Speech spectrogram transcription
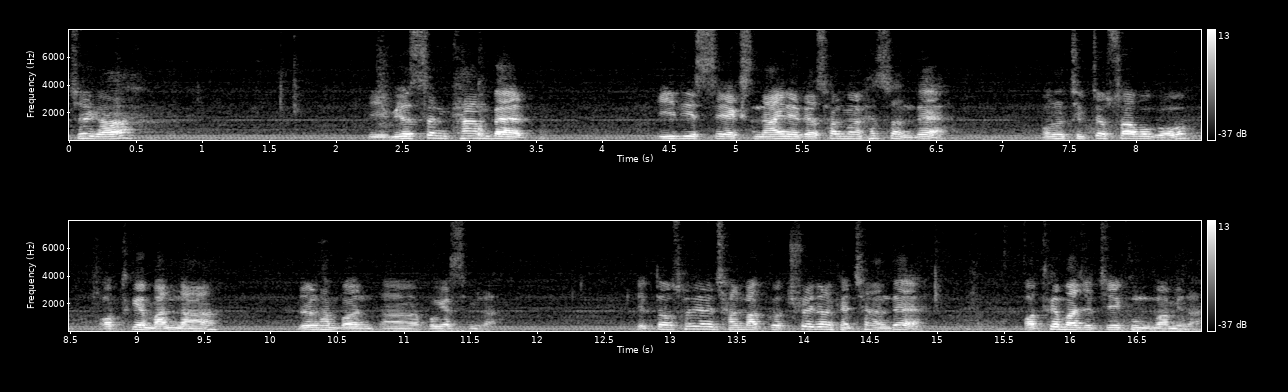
제가 이 윌슨 컴뱃 EDC X9에 대해 설명을 했었는데 오늘 직접 쏴보고 어떻게 맞나 를 한번 어, 보겠습니다. 일단 소리는 잘 맞고 트리거는 괜찮은데 어떻게 맞을지 궁금합니다.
